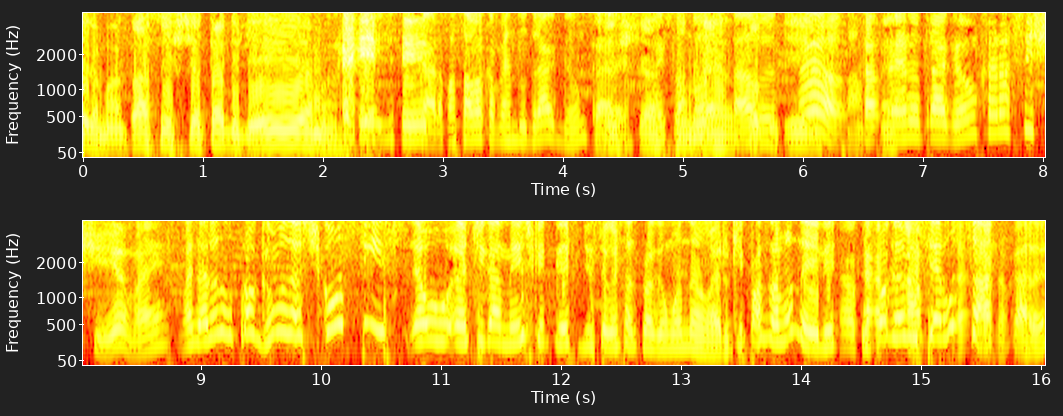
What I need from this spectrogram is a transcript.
Tira, mano. Tu assistia todo dia, mano. É isso, cara. Passava a caverna do dragão, cara. Assistia Como é essa merda gostava? todo dia. Não, merda. Caverna do Dragão o cara assistia, mas. Mas era no programa, eu acho- como assim? Eu, antigamente, o que definia se eu gostava do programa ou não? Era o que passava nele. É, o o programa em si era um saco, cara.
